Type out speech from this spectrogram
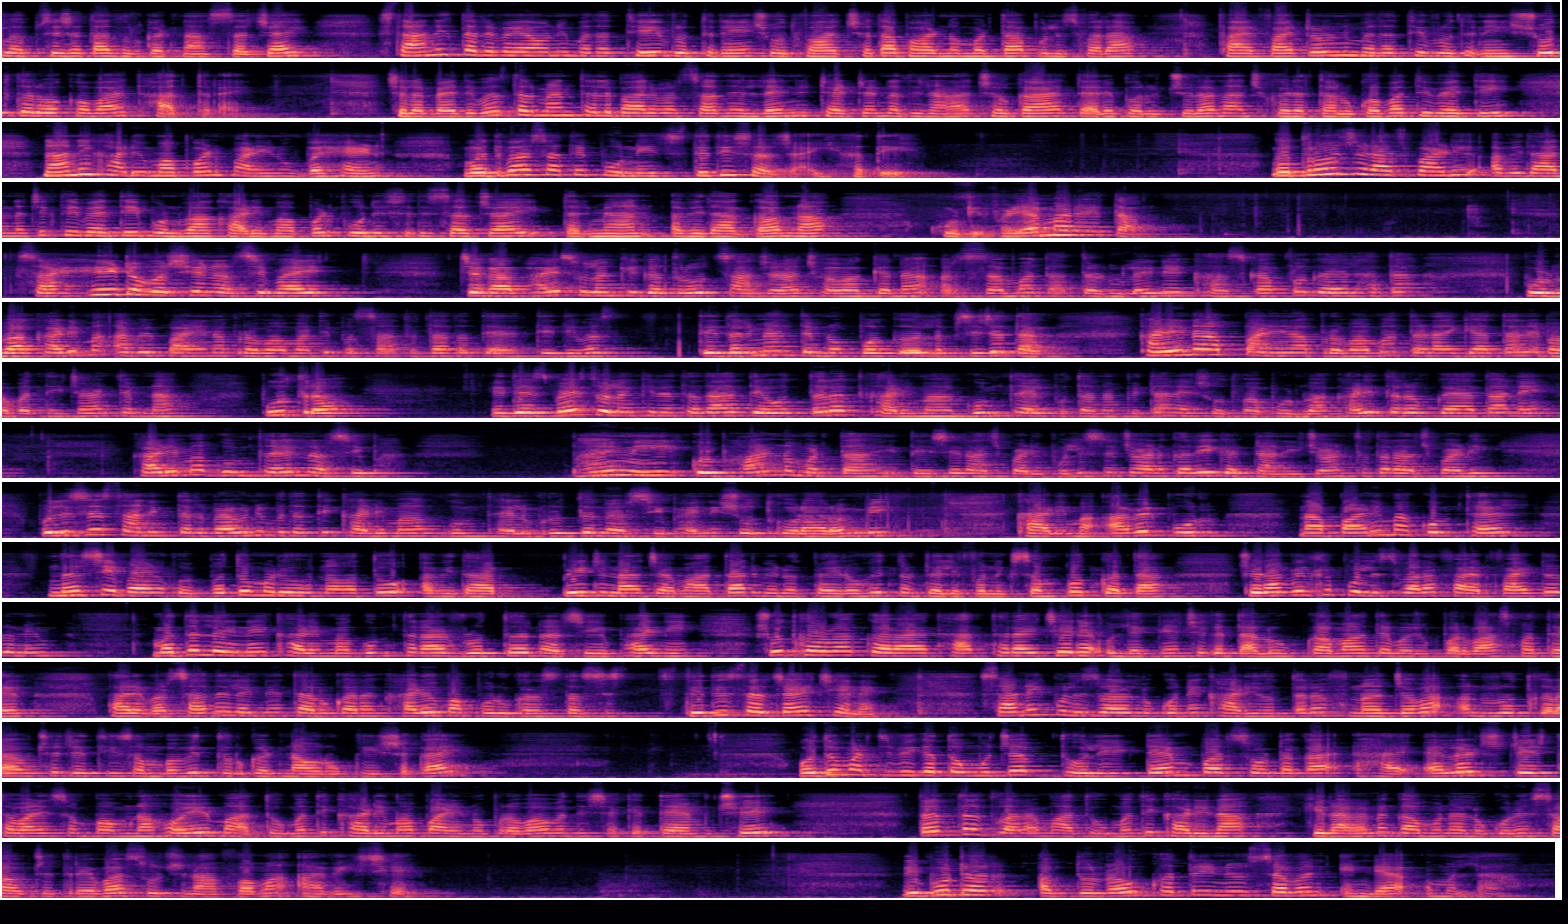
લપસી જતા દુર્ઘટના સર્જાઈ. સ્થાનિક વૃદ્ધને શોધવા છતાં ભાર ન મળતા પોલીસ દ્વારા ફાયર ફાઇટરોની મદદથી વૃદ્ધની શોધ કરવા કવાયત હાથ ધરાઈ. છેલ્લા બે દિવસ દરમિયાન થયેલ ભારે વરસાદને લઈને ઠેર નદી નાળા છલકાયા. ત્યારે ભરૂચ જિલ્લાના ઝઘડિયા તાલુકામાંથી વહેતી નાની ખાડીઓમાં પણ પાણીનું વહેણ વધવા સાથે પૂરની સ્થિતિ સર્જાઈ હતી. ગતરોજ રાજપાડી અવિધા નજીકથી વહેતી પુંડવા ખાડીમાં પણ પૂરની સ્થિતિ સર્જાઈ. દરમિયાન અવિધા ગામના ખોટી ફળિયામાં રહેતા સાહીઠ વર્ષીય નરસિંહભાઈ જગાભાઈ સોલંકી ગતરોજ સાંજના છ વાગ્યાના અરસામાં દાંતરડું લઈને ઘાસ કાપવા ગયેલ હતા. પૂર્વા ખાડીમાં આવેલ પાણીના પ્રવાહમાંથી પસાર થતા હતા. ત્યારે તે દિવસ, તે દરમિયાન તેમનો પગ લપસી જતા ખાડીના પાણીના પ્રવાહમાં તણાઈ ગયા હતા અને બાબતની જાણ તેમના પુત્ર હિતેશભાઈ સોલંકીને થતાં તેઓ તરત ખાડીમાં ગુમ થયેલ પોતાના પિતાને શોધવા ભૂંડવા ખાડી તરફ ગયા હતા અને ખાડીમાં ગુમ થયેલ નરસિંહ ભાઈની કોઈ ભાળ ન મળતા હિતેશે રાજપાડી પોલીસને જાણ કરી, ઘટનાની જાણ થતાં રાજપાડી પોલીસે સ્થાનિક તરફાઓની મદદથી ખાડીમાં ગુમ થયેલ વૃદ્ધ નરસિંહભાઈની શોધખોળ આરંભી. ખાડીમાં આવેલ પૂરના પાણીમાં ગુમ થયેલ નરસિંહભાઈનો કોઈ પતો મળ્યો ન હતો. અવિધા પેટના જમાદાર વિનોદભાઈ રોહિતનો ટેલિફોનિક સંપર્ક કરતા જણાવેલ કે પોલીસ દ્વારા ફાયર ફાઇટરોની મદદ લઈને ખાડીમાં ગુમ થનાર વૃદ્ધ નરસિંહભાઈની શોધ કરવા કવાયત હાથ ધરાઈ છે અને ઉલ્લેખનીય છે કે તાલુકામાં તેમજ ઉપરવાસમાં થયેલ ભારે વરસાદને લઈને તાલુકાના ખાડીઓમાં પૂરગ્રસ્ત સ્થિતિ સર્જાય છે અને સ્થાનિક પોલીસ દ્વારા લોકોને ખાડીઓ તરફ ન જવા અનુરોધ કરાયો છે, જેથી સંભવિત દુર્ઘટનાઓ રોકી શકાય. વધુ મળતી વિગતો મુજબ, ધોલી ડેમ પર સો ટકા હાઈ એલર્ટ સ્ટેજ થવાની સંભાવના હોય, માધુમતી ખાડીમાં પાણીનો પ્રવાહ વધી શકે તેમ છે. તંત્ર દ્વારા માધુમતી ખાડીના કિનારાના ગામોના લોકોને સાવચેત રહેવા સૂચના આપવામાં આવી છે. Reporter Abdul Rau Khatri news seven, India, Umalla.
